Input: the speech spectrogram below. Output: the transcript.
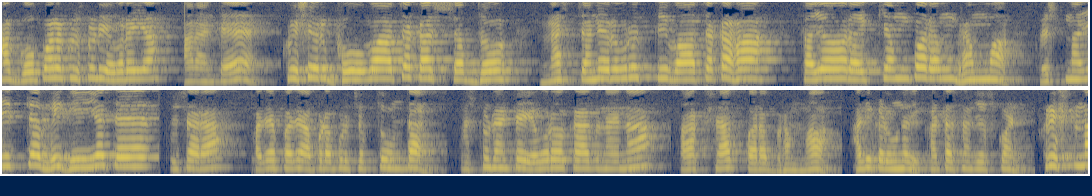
ఆ గోపాలకృష్ణుడు ఎవరయ్యా? అని అంటే కృషిర్భూవాచక శబ్దో నశ్చ నిర్వృత్తి వాచక తయోరైక్యం పరం బ్రహ్మ కృష్ణ ఇత్యభిధీయతే. చూసారా పదే పదే అప్పుడప్పుడు చెప్తూ ఉంటాను. కృష్ణుడు అంటే ఎవరో కాదు నైనా సాక్షాత్ పరబ్రహ్మ. అది ఇక్కడ ఉన్నది. కంఠస్థం చేసుకోండి. కృష్ణ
